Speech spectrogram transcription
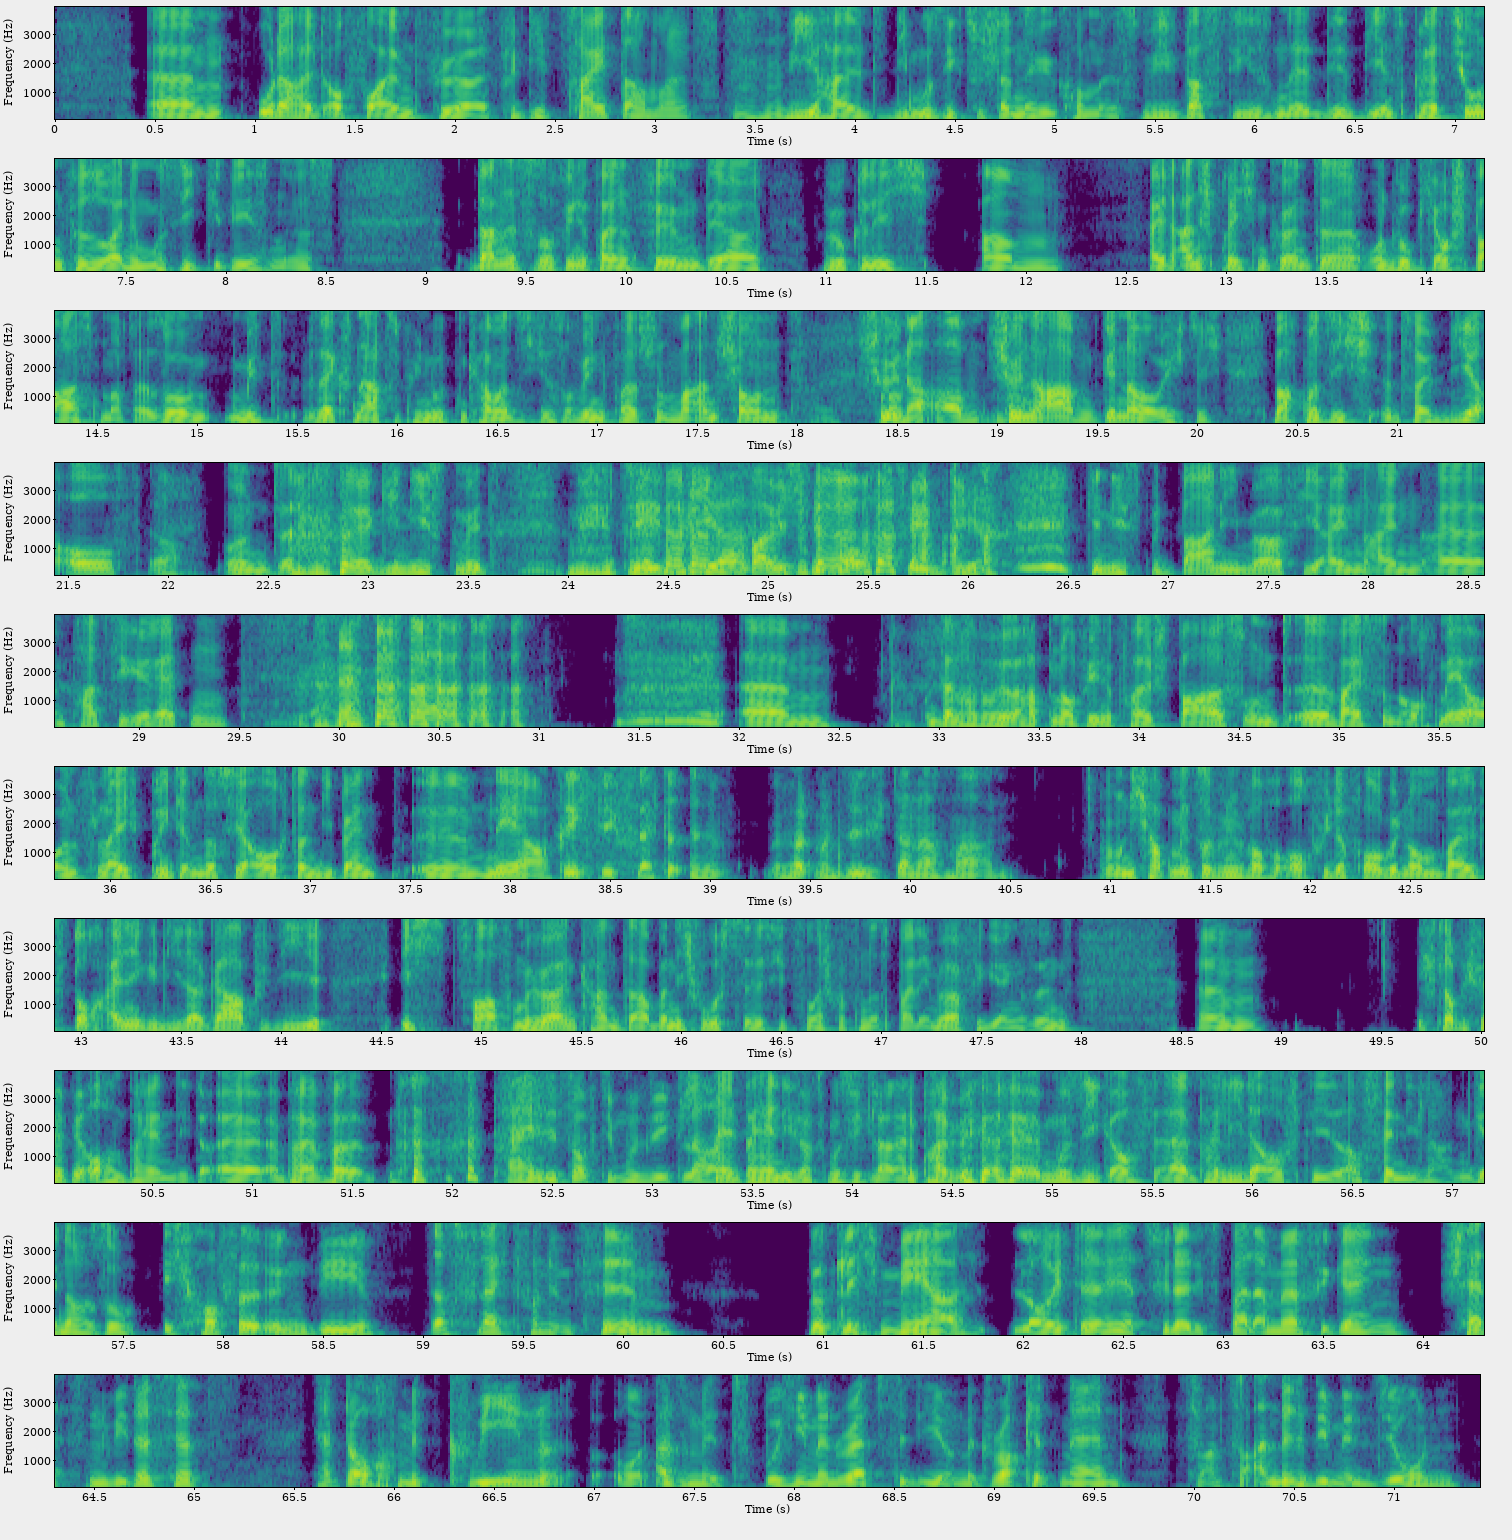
ähm, oder halt auch vor allem für, für die Zeit damals, Mhm. wie halt die Musik zustande gekommen ist, wie was diesen, die, die Inspiration für so eine Musik gewesen ist, dann ist es auf jeden Fall ein Film, der wirklich ähm, einen ansprechen könnte und wirklich auch Spaß macht. Also mit 86 Minuten kann man sich das auf jeden Fall schon mal anschauen. Schöner Abend. mal. Schöner Abend, genau, richtig. Macht man sich zwei Bier auf Ja. und äh, genießt mit, mit Zehn Bier, Barney- ich auch zehn Bier. genießt mit Barney Murphy ein, ein, äh, ein paar Zigaretten. ähm, und dann hat, hat man auf jeden Fall Spaß und äh, weiß dann auch mehr. Und vielleicht bringt ihm das ja auch dann die Band ähm, näher. Richtig, vielleicht äh, hört man sie sich danach mal an. Und ich habe mir jetzt auf jeden Fall auch wieder vorgenommen, weil es doch einige Lieder gab, die ich zwar vom Hören kannte, aber nicht wusste, dass sie zum Beispiel von der Spider Murphy Gang sind. Ähm, ich glaube, ich werde mir auch ein paar Handy, äh, ein paar, Ein paar Handys auf die Musik laden. ein paar Handys aufs Musik laden, ein paar Musik auf, ein paar Lieder auf die, aufs Handy laden, genau so. ich hoffe irgendwie, dass vielleicht von dem Film wirklich mehr Leute jetzt wieder die Spider-Murphy-Gang schätzen, wie das jetzt ja doch mit Queen, und- also mit Bohemian Rhapsody und mit Rocketman, es waren zwar andere Dimensionen,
